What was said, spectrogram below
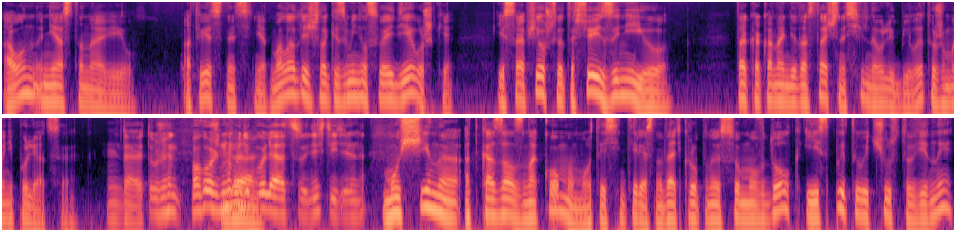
а он не остановил. Ответственности нет. Молодой человек изменил своей девушке и сообщил, что это все из-за нее, так как она недостаточно сильно его любила. Это уже манипуляция. Да, это уже похоже на да. манипуляцию, действительно. Мужчина отказал знакомому, вот если интересно, дать крупную сумму в долг и испытывает чувство вины,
